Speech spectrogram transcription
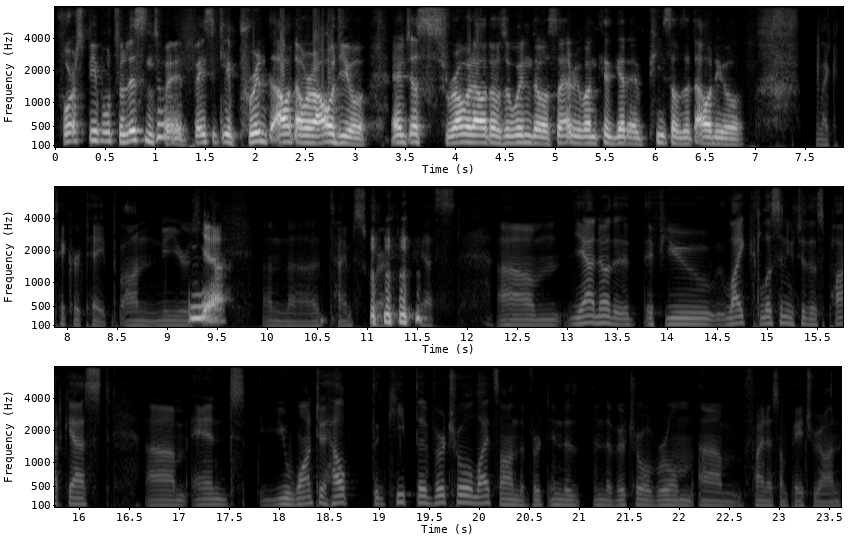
force people to listen to it. Basically, print out our audio and just throw it out of the window so everyone can get a piece of that audio. like ticker tape on New Year's Yeah. on uh, Times Square. yes. Um, yeah, no, if you like listening to this podcast um, and you want to help keep the virtual lights on the vir- in the in the virtual room, um, find us on Patreon.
